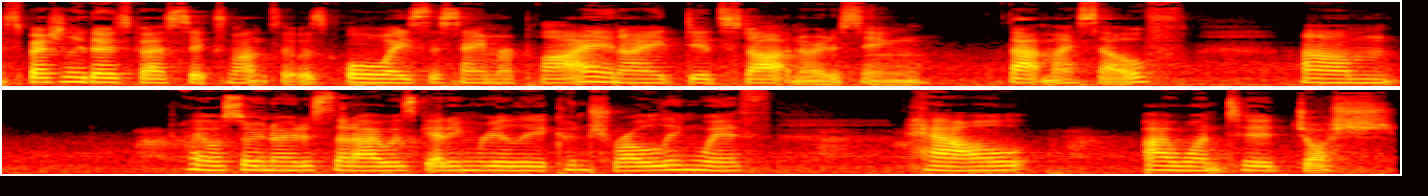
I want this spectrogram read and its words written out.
especially those first six months, it was always the same reply, and I did start noticing that myself. Um, I also noticed that I was getting really controlling with how I wanted Josh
